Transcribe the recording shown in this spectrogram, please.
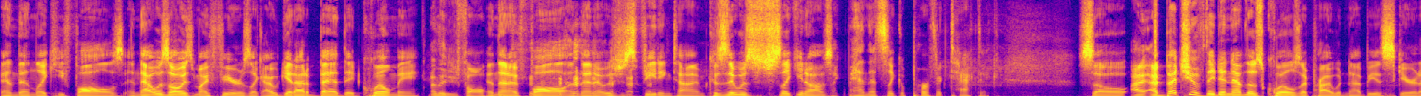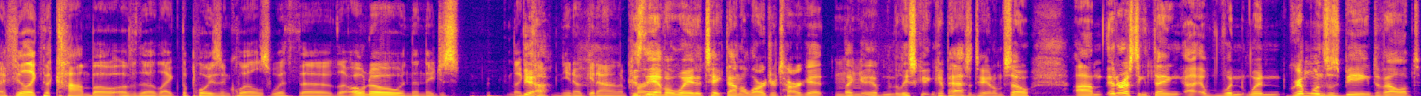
and then like he falls and that was always my fears like i would get out of bed they'd quill me And then you fall. and then i'd fall and then it was just feeding time because it was just like you know i was like man that's like a perfect tactic so I, I bet you if they didn't have those quills, I probably would not be as scared. I feel like the combo of the like the poison quills with the the oh no, and then they just like Yeah. co- you know get out of the because they have a way to take down a larger target, like Mm-hmm. at least incapacitate them. So, um, interesting thing uh, when when Gremlins was being developed,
